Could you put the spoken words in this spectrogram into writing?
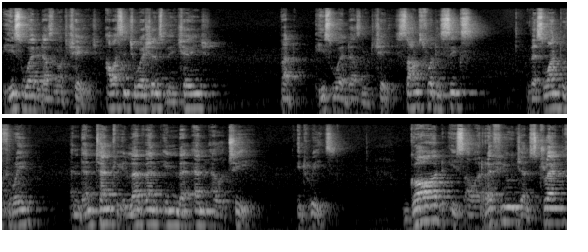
His word does not change. Our situations may change, but His word does not change. Psalms 46, verse 1 to 3, and then 10 to 11 in the NLT. It reads, God is our refuge and strength,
